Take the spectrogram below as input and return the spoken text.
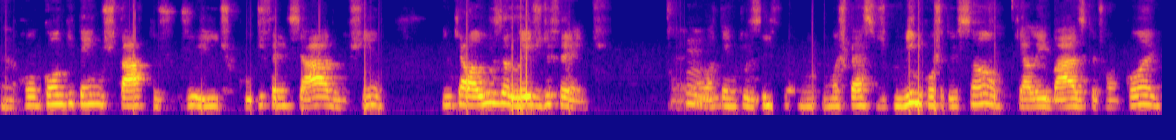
Uh, Hong Kong tem um status jurídico diferenciado na China, em que ela usa leis diferentes. Uh, hum. Ela tem, inclusive, uma espécie de mini-constituição, que é a lei básica de Hong Kong,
